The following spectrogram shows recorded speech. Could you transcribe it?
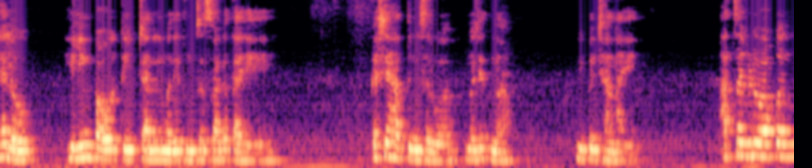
हॅलो हिलिंग पॉवर टीप चॅनलमध्ये तुमचं स्वागत आहे. कसे आहात तुम्ही सर्व? मजेत ना? मी पण छान आहे. आजचा व्हिडिओ आपण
